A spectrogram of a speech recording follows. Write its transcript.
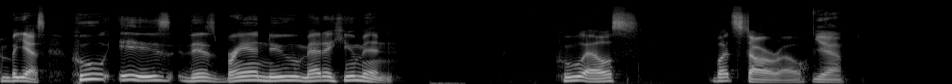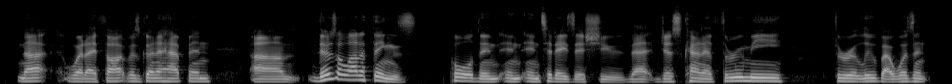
But yes, who is this brand new metahuman? Who else but Starro? Yeah. Not what I thought was going to happen. Um, there's a lot of things pulled in, in in today's issue that just kind of threw me through a loop. I wasn't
